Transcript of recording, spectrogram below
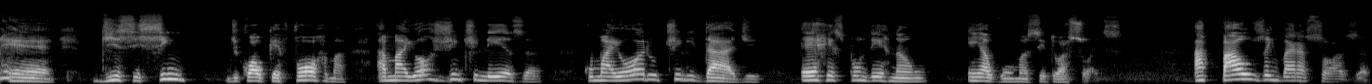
é, disse sim de qualquer forma, a maior gentileza, com maior utilidade, é responder não em algumas situações. A pausa embaraçosa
